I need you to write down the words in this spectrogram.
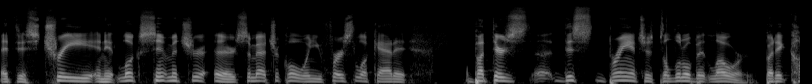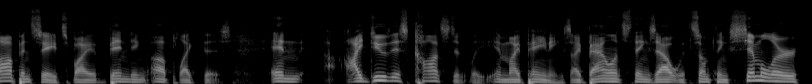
at this tree and it looks symmetri- symmetrical when you first look at it, but there's uh, this branch is a little bit lower, but it compensates by bending up like this. And I do this constantly in my paintings. I balance things out with something similar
